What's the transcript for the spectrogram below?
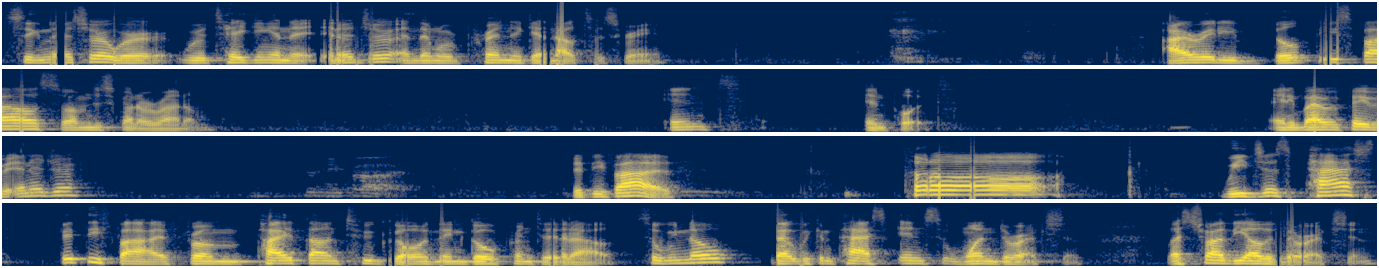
signature where we're taking in an integer and then we're printing it out to screen. I already built these files, so I'm just going to run them. Int input. Anybody have a favorite integer? 55. 55. Ta-da! We just passed 55 from Python to Go and then Go printed it out. So we know that we can pass ints one direction. Let's try the other direction.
